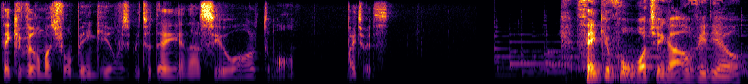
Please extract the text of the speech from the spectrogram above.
Thank you very much for being here with me today and I'll see you all tomorrow. Bye traders. Thank you for watching our video.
